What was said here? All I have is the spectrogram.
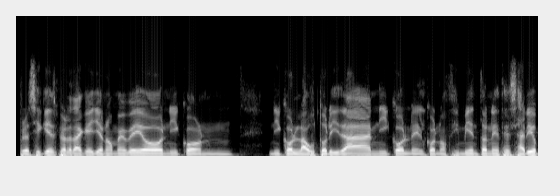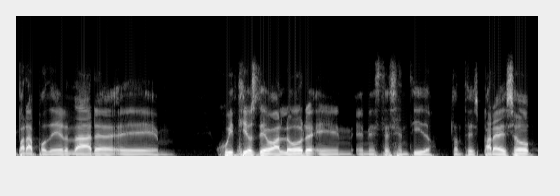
pero sí que es verdad que yo no me veo ni con, ni con la autoridad ni con el conocimiento necesario para poder dar eh, juicios de valor en, en, este sentido. Entonces, para eso,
